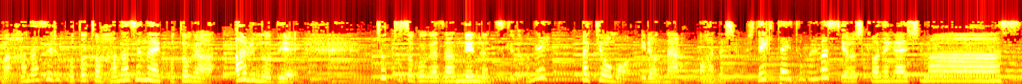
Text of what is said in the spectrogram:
まあ話せることと話せないことがあるのでちょっとそこが残念なんですけどもね、まあ、今日もいろんなお話をしていきたいと思います。よろしくお願いします。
